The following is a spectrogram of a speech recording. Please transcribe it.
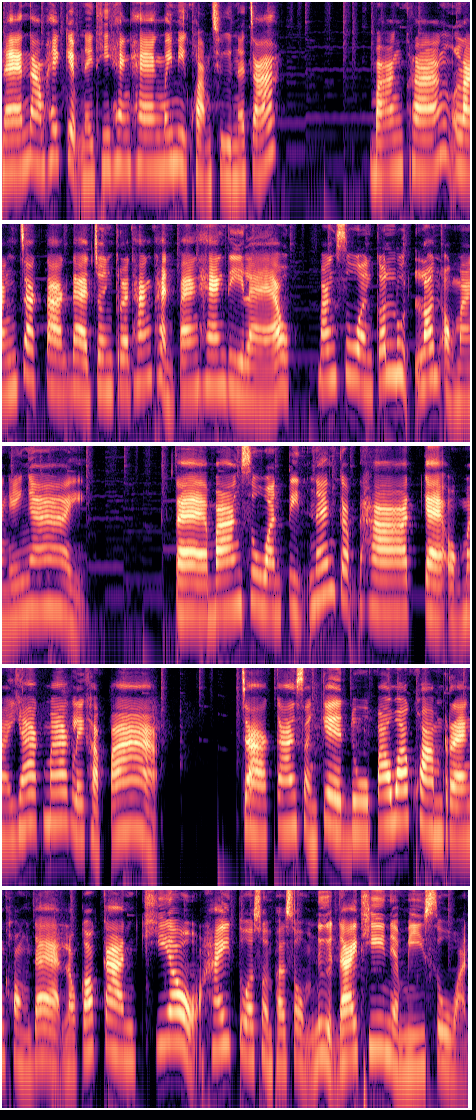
แนะนำให้เก็บในที่แห้งๆ ไม่มีความชื้นนะจ๊ะ บางครั้งหลังจากตากแดดจนกระทั่งแผ่นแป้งแห้งดีแล้ว บางส่วนก็หลุดล่อนออกมาง่าย ๆ แต่บางส่วนติดแน่นกับถาดแกะออกมายากมากเลยค่ะป้า จากการสังเกตดูป้าว่าความแรงของแดด แล้วก็การเคี่ยวให้ตัวส่วนผสมหนืดได้ที่เนี่ยมีส่วน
